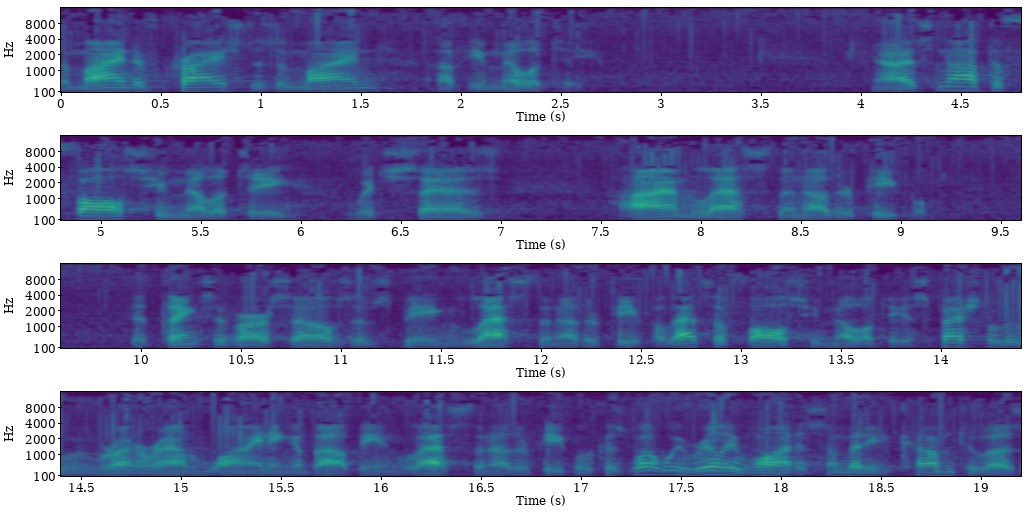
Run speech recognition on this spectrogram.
The mind of Christ is a mind of humility. Now, it's not the false humility which says, I'm less than other people that thinks of ourselves as being less than other people. That's a false humility, especially when we run around whining about being less than other people, because what we really want is somebody to come to us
